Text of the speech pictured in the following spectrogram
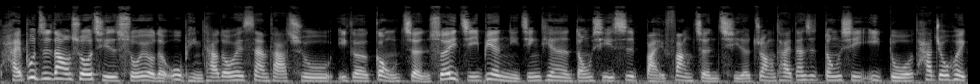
还不知道说，其实所有的物品它都会散发出一个共振，所以即便你今天的东西是摆放整齐的状态，但是东西一多，它就会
